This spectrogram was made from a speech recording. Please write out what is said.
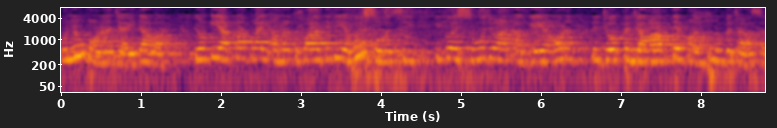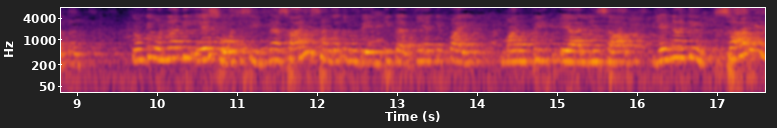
ਉਹਨੂੰ ਪਾਉਣਾ ਚਾਹੀਦਾ ਵਾ। ਕਿਉਂਕਿ ਆਪਾਂ ਭਾਈ ਅਮਰਤਪਾਲ ਦੀ ਵੀ ਇਹੋ ਹੀ ਸੋਚ ਸੀ ਕਿ ਕੋਈ ਸੂਝਵਾਨ ਅੱਗੇ ਆਉਣ ਤੇ ਜੋ ਪੰਜਾਬ ਤੇ ਪੰਥ ਨੂੰ ਬਚਾ ਸਕਣ। ਕਿਉਂਕਿ ਉਹਨਾਂ ਦੀ ਇਹ ਸੋਚ ਸੀ। ਮੈਂ ਸਾਰੀ ਸੰਗਤ ਨੂੰ ਬੇਨਤੀ ਕਰਦੀ ਹਾਂ ਕਿ ਭਾਈ ਮਨਪ੍ਰੀਤ ਇਆਲੀ ਸਾਹਿਬ ਜਿਹਨਾਂ ਕਿ ਸਾਰੇ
